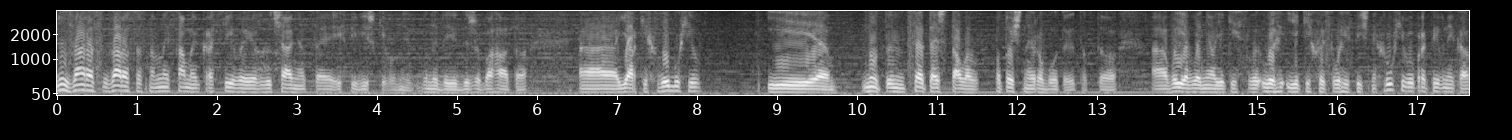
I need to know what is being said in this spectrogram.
Ну, зараз, зараз основне саме красиве влучання це FPV-шки. Вони, вони дають дуже багато е, ярких вибухів. І ну, це теж стало поточною роботою. Тобто е, виявлення якихось, якихось логістичних рухів у противника,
